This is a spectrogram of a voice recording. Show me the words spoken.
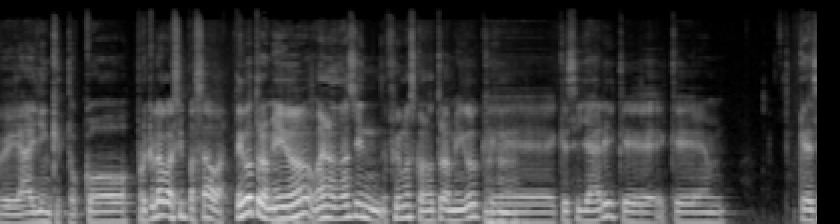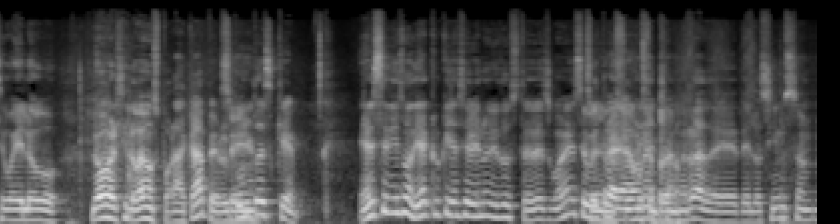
de alguien que tocó. Porque luego así pasaba. Tengo otro amigo, bueno, más bien fuimos con otro amigo que, que es Yari, que, que, que ese güey luego, luego a ver si lo vemos por acá, pero el punto es que en ese mismo día creo que ya se habían oído ustedes, güey, ese güey Sí, traía una temprano. chamarra de, de los Simpson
